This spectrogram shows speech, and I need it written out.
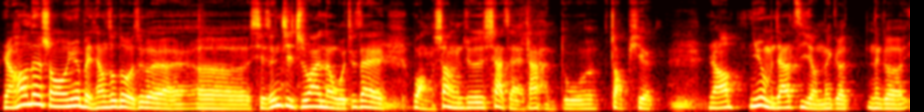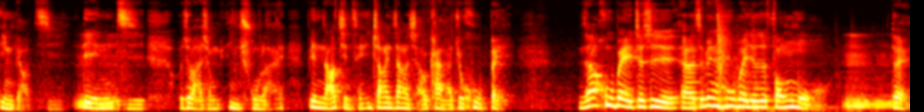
然后那时候因为本乡奏多有这个呃写真集之外呢，我就在网上就是下载它很多照片，嗯，然后因为我们家自己有那个那个印表机、嗯。列印机，我就把它全部印出来，变然后剪成一张一张的小卡，拿去护背。你知道护背就是呃这边的护背就是封膜，嗯嗯，对，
